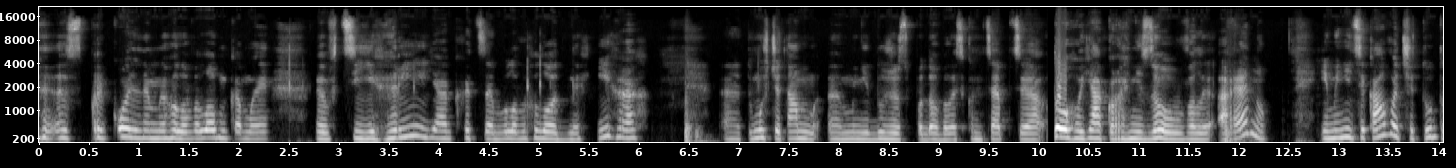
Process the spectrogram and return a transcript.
з прикольними головоломками в цій грі, як це було в голодних іграх. Е, тому що там е, мені дуже сподобалась концепція того, як організовували арену. І мені цікаво, чи тут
